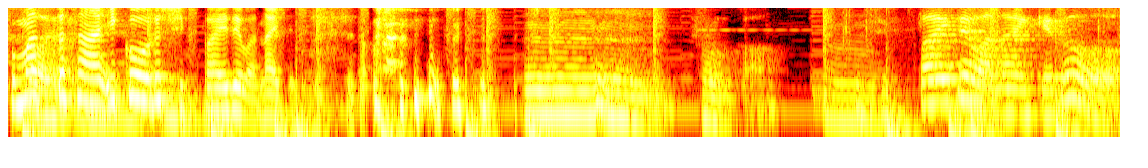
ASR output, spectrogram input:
困ったさんイコール失敗ではないってことですよね多分うーん。そうか。失敗ではないけど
